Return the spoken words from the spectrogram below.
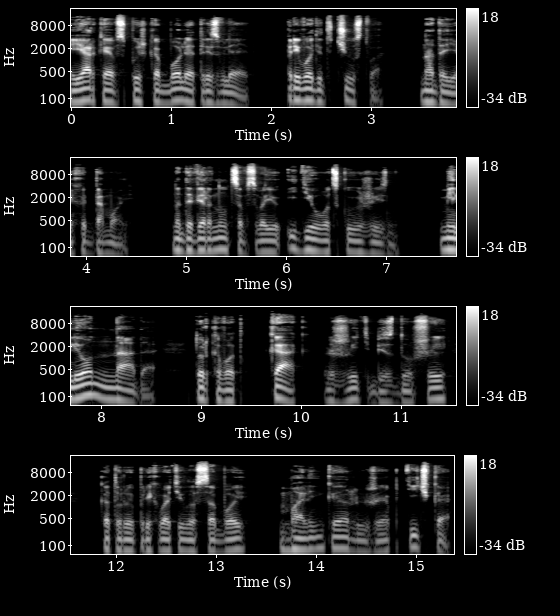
Яркая вспышка боли отрезвляет. Приводит в чувство. Надо ехать домой. Надо вернуться в свою идиотскую жизнь. Миллион надо. Только вот как жить без души, которую прихватила с собой маленькая рыжая птичка,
